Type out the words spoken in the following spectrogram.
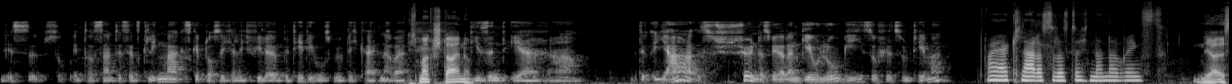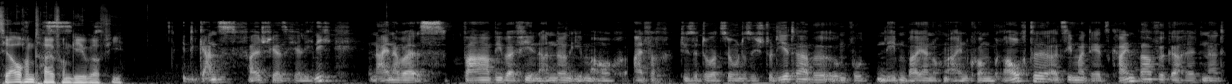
ist äh, so interessant, es jetzt klingen mag. Es gibt auch sicherlich viele Betätigungsmöglichkeiten, aber Ich mag Steine. die sind eher rar. Ja, ist schön. Das wäre dann Geologie. So viel zum Thema. War ja klar, dass du das durcheinander bringst. Ja, ist ja auch ein Teil von Geografie. Ganz falsch ja sicherlich nicht. Nein, aber es war wie bei vielen anderen eben auch einfach die Situation, dass ich studiert habe, irgendwo nebenbei ja noch ein Einkommen brauchte, als jemand, der jetzt kein BAföG gehalten hat.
